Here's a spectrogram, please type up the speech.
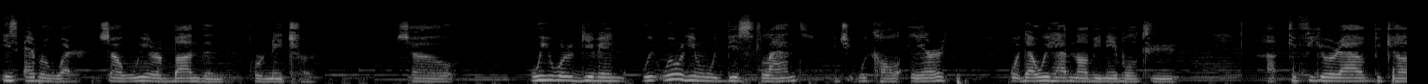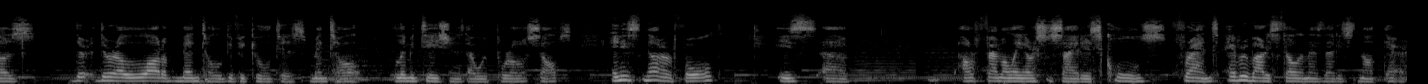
is everywhere. So we are abundant for nature. So we were given we, we were given with this land which we call earth that we have not been able to uh, to figure out because there, there are a lot of mental difficulties, mental limitations that we put ourselves, and it's not our fault. It's uh, our family, our society, schools, friends, everybody's telling us that it's not there.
